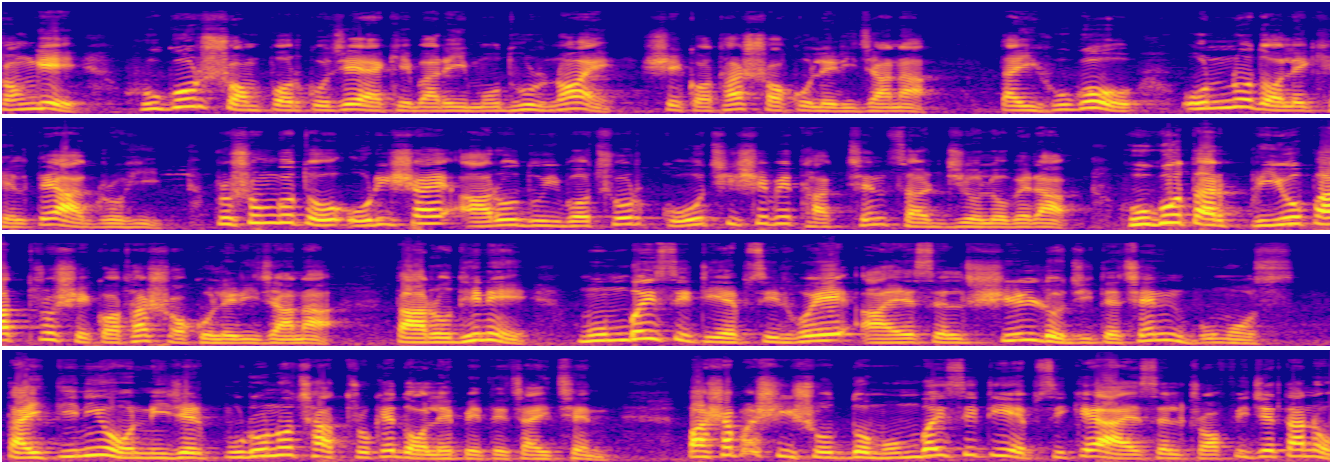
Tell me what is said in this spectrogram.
সঙ্গে হুগোর সম্পর্ক যে একেবারেই মধুর নয়, সে কথা সকলেরই জানা। তাই হুগো অন্য দলে খেলতে আগ্রহী। প্রসঙ্গত ওড়িশায় আরও দুই বছর কোচ হিসেবে থাকছেন সার্জিও লোবেরা। হুগো তার প্রিয় পাত্র সে কথা সকলেরই জানা। তার অধীনে মুম্বই সিটি এফসির হয়ে আইএসএল শিল্ডও জিতেছেন বুমোস। তাই তিনিও নিজের পুরনো ছাত্রকে দলে পেতে চাইছেন। পাশাপাশি সদ্য মুম্বই সিটি এফসিকে আইএসএল ট্রফি জেতানো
